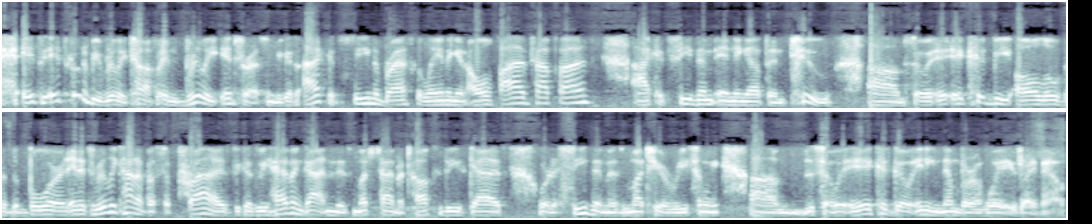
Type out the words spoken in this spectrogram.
It's, it's going to be really tough and really interesting because I could see Nebraska landing in all five top fives. I could see them ending up in two. Um, so it, it could be all over the board. And it's really kind of a surprise because we haven't gotten as much time to talk to these guys or to see them as much here recently. Um, so it, it, could go any number of ways right now.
